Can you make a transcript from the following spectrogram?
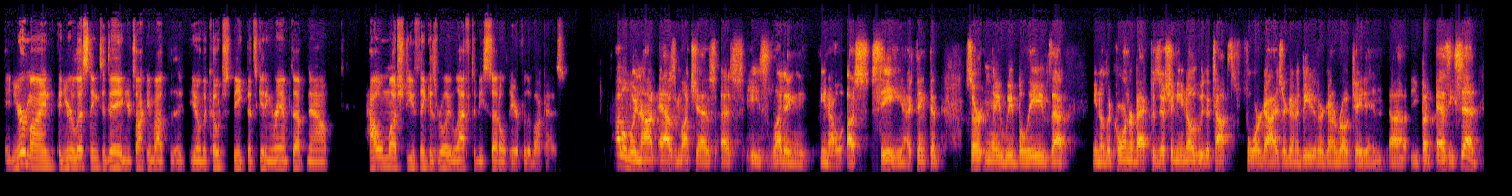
in your mind, and you're listening today, and you're talking about the you know the coach speak that's getting ramped up now. How much do you think is really left to be settled here for the Buckeyes? Probably not as much as as he's letting you know us see. I think that certainly we believe that you know the cornerback position. You know who the top four guys are going to be that are going to rotate in. Uh, but as he said,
